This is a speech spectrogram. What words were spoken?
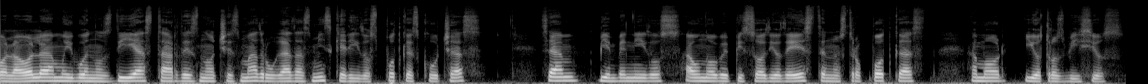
Hola, hola, muy buenos días, tardes, noches, madrugadas, mis queridos podcast escuchas. Sean bienvenidos a un nuevo episodio de este nuestro podcast Amor y otros vicios.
